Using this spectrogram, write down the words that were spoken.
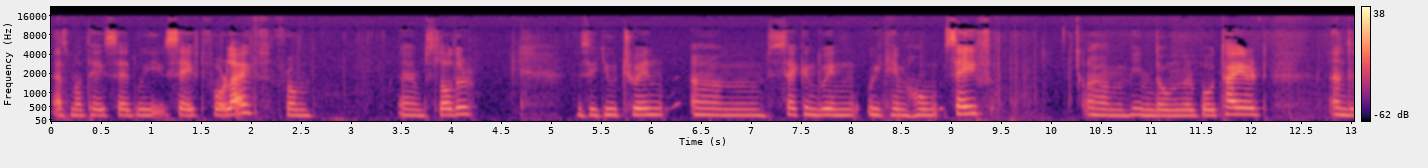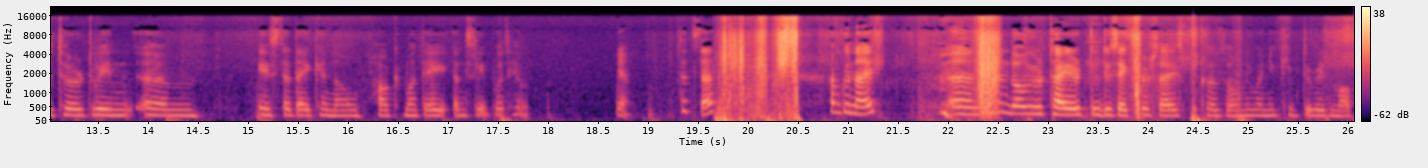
as Matej said, we saved four lives from um, slaughter it's a huge win. Um, second win, we came home safe, um, even though we were both tired. And the third win um, is that I can now hug Matej and sleep with him. Yeah, that's that. Have a good night. And even though you're tired, do this exercise because only when you keep the rhythm up,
